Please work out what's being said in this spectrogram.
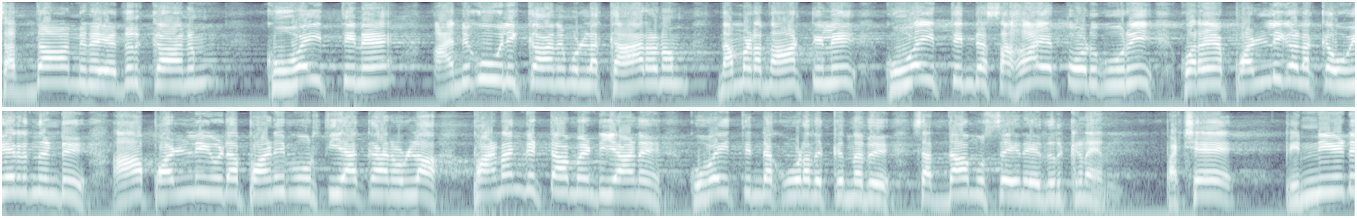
സദ്ദാമിനെ എതിർക്കാനും കുവൈത്തിനെ അനുകൂലിക്കാനുമുള്ള കാരണം നമ്മുടെ നാട്ടിൽ കുവൈത്തിന്റെ സഹായത്തോടു കൂടി കുറേ പള്ളികളൊക്കെ ഉയരുന്നുണ്ട്. ആ പള്ളിയുടെ പണി പൂർത്തിയാക്കാനുള്ള പണം കിട്ടാൻ വേണ്ടിയാണ് കുവൈത്തിന്റെ കൂടെ നിൽക്കുന്നത് സദ്ദാം ഹുസൈനെ എതിർക്കണേന്ന്. പക്ഷേ പിന്നീട്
